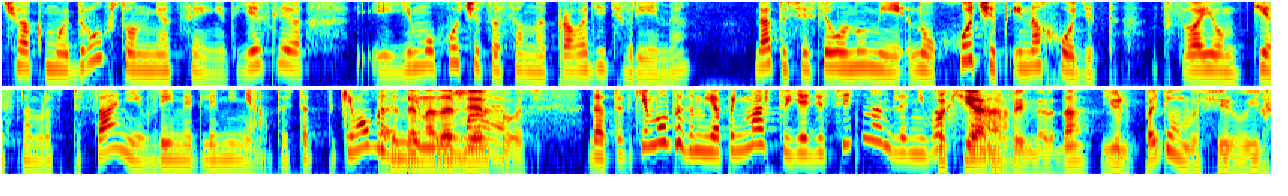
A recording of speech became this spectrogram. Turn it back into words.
человек мой друг, что он меня ценит. Если ему хочется со мной проводить время, да, то есть если он умеет, ну, хочет и находит в своем тесном расписании время для меня. То есть так, таким А образом это я надо понимаю, жертвовать. Да, то таким образом я понимаю, что я действительно для него Как я, ценна. например, да? Юль, пойдем в эфир выйдем.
